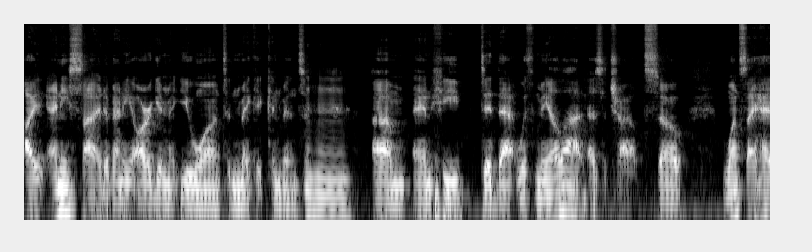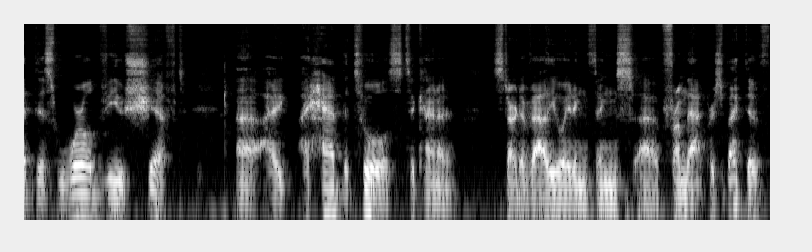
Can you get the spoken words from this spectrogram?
I, any side of any argument you want and make it convincing. Mm-hmm. Um, and he did that with me a lot as a child. So once I had this worldview shift, uh, I, I had the tools to kind of start evaluating things uh, from that perspective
